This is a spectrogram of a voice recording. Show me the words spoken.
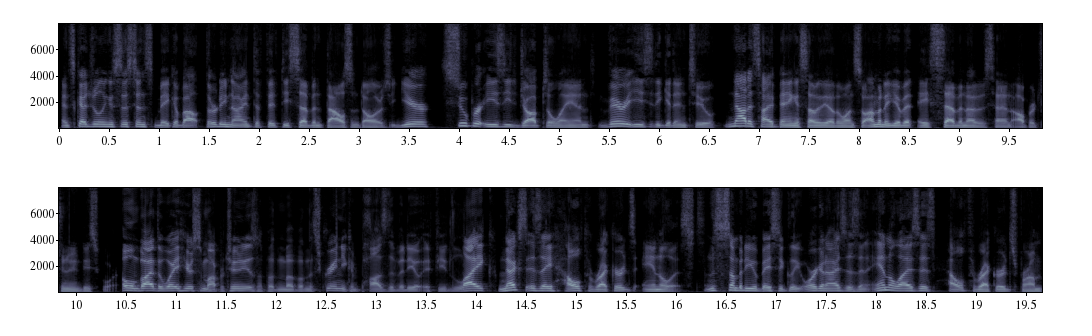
And scheduling assistants make about $39 to $57,000 a year. Super easy job to land, very easy to get into, not as high paying as some of the other ones. So I'm going to give it a 7 out of 10 opportunity score. Oh, and by the way, here's some opportunities. I'll put them up on the screen. You can pause the video if you'd like. Next is a health records analyst. And this is somebody who basically organizes and analyzes health records from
